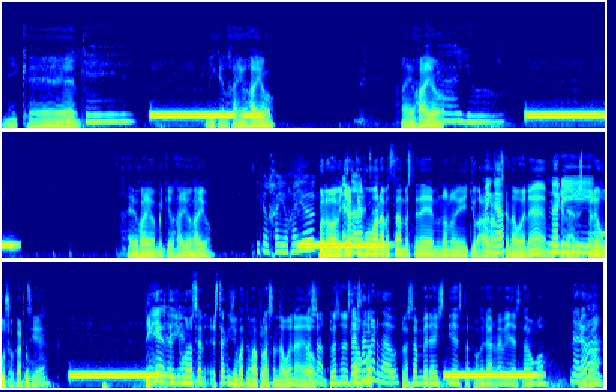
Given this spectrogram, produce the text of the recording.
Mikel, Mikel. Mikel, jaio, jaio. Jaio, jaio. Jaio. Jaio, jaio, Mikel, jaio, jaio. Mikel jaio jaio. Bueno, ba, Ez da bilartik hartzen. gara bezan beste de non hori ditu, Venga. agarratzen dauen, eh? Nori- Mikel, espero guzu kartzi, eh? Nik Ni ez dut gonozen, ez dakizu baten ba plazan dagoena, edo? Plazan, plazan ez da Plazan bera iztia, ez da, bera arrebia ez da ongo? Naroa?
